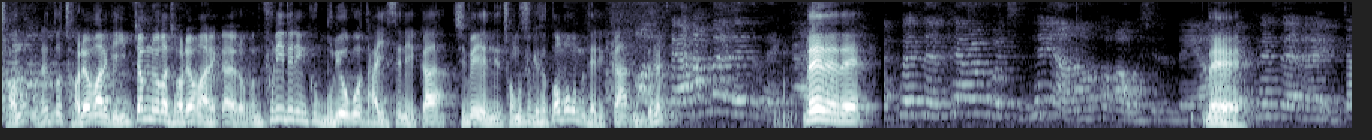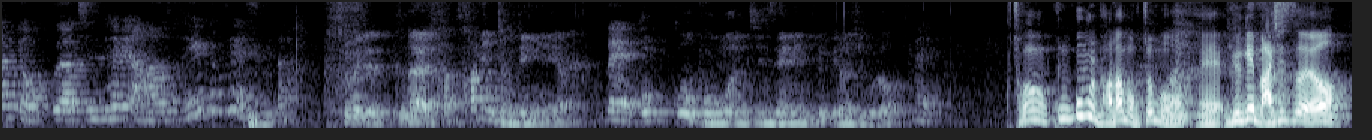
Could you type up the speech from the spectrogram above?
저는 그래도 저렴하니까 입장료가 저렴하니까 여러분 프리드링크 무료고 다 있으니까 집에 있는 정수기에서 떠먹으면 되니까. 어, 제가 한마디 해도 될까요? 네네네. FSL 새 얼굴 진세민 아나운서가 오시는데요. 네. FSL에 입장료 없고요. 진세민 아나운서 생일 파티가 있습니다. 그러면 이제 그날 3인 경쟁이에요? 네. 꾹꾹 봉은 진세민 이런 식으로? 네. 저는 콩고물 받아 먹죠 뭐. 예, 그게 맛있어요.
